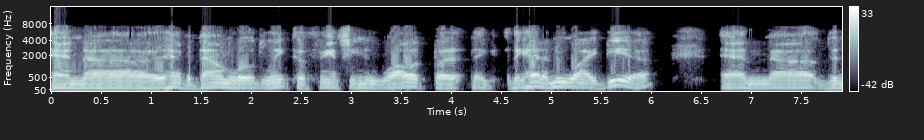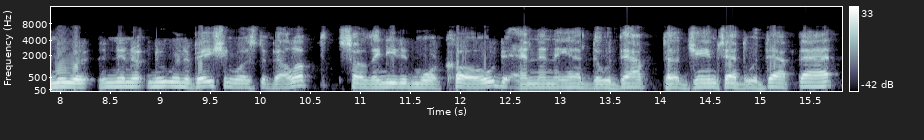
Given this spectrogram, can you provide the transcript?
and uh, have a download link to a fancy new wallet, but they they had a new idea, and uh, the new new innovation was developed, so they needed more code, and then they had to adapt. Uh, James had to adapt that,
